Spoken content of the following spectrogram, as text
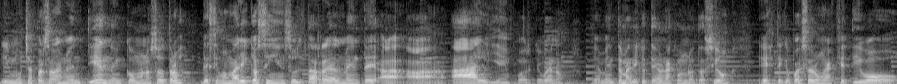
Y muchas personas no entienden cómo nosotros decimos marico sin insultar realmente a, a- a alguien. Porque bueno, obviamente marico tiene una connotación este, que puede ser un adjetivo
